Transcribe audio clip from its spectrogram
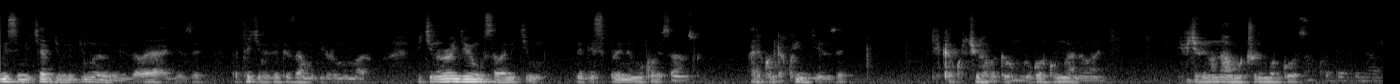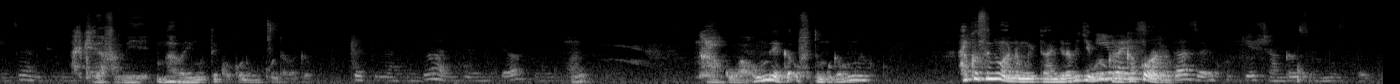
minsi mike byibura ibyumweru bibiri izaba yahageze ndatekereza ko izamugirira umumaro. Ikintu rero ngewe ngusaba ni kimwe ni disipurine nk'uko bisanzwe. Ariko ndakwinginze reka gucyura abagabo mu rugo rw'umwana wanjye. Ibyo bintu nta muco urimo rwose. Iriya famiye mwabaye mute koko no gukunda abagabo? Ntabwo wahumeka ufite umugabo umwe koko? Ariko se ntiwanamwitangira bigiye uramuzi dadi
